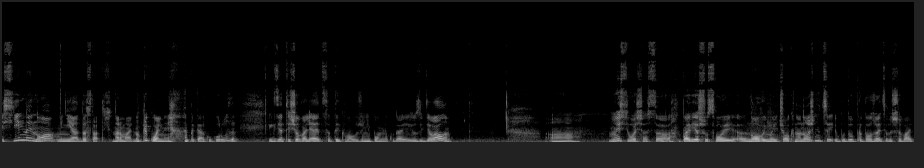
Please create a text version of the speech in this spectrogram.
сильный, но мне достаточно нормально. Ну, прикольный. Такая кукуруза. И где-то еще валяется тыква. Уже не помню, куда я ее задевала. Ну и все, сейчас э, повешу свой э, новый маячок на ножницы и буду продолжать вышивать.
